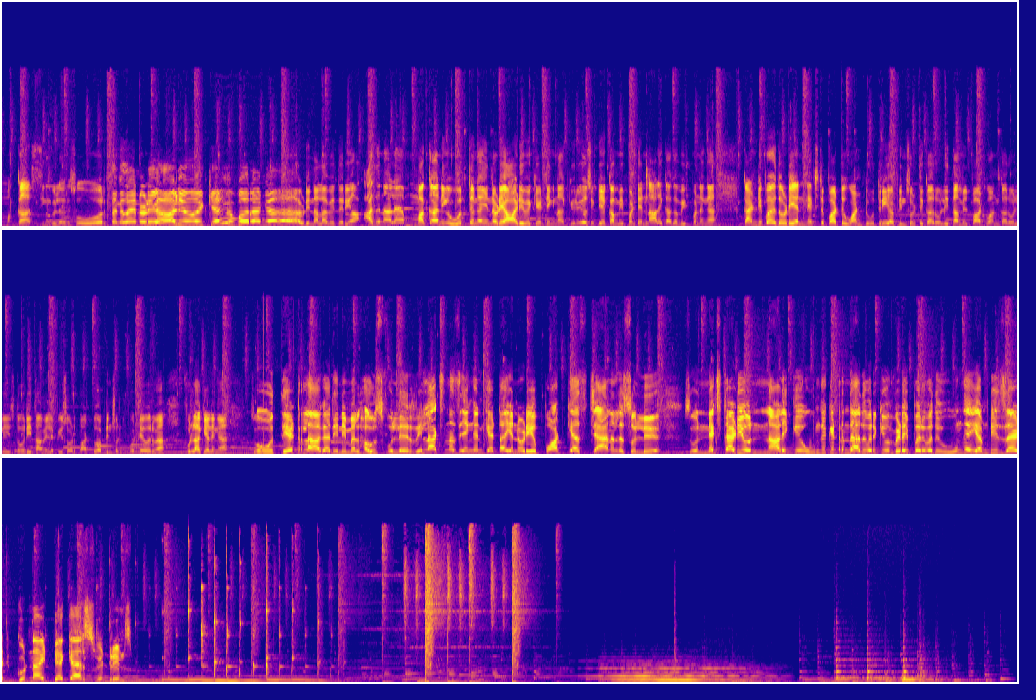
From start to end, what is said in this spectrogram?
மக்கா சிங்குலர் ஸோ ஒருத்தங்க தான் என்னுடைய ஆடியோவை கேட்க போகிறாங்க அப்படின்னு நல்லாவே தெரியும். அதனால மக்கா நீங்கள் ஒருத்தங்க என்னுடைய ஆடியோவை கேட்டிங்கன்னா க்யூரியோசிட்டியை கம்மி பண்ணிட்டு நாளைக்காக வெயிட் பண்ணுங்கள் கண்டிப்பாக இதோடைய நெக்ஸ்ட் பாட்டு ஒன் டூ த்ரீ அப்படின்னு சொல்லிட்டு Karoly Tamil part one Karoly story Tamil episode part two அப்படின்னு சொல்லிட்டு போட்டே வருவேன். ஃபுல்லாக கேளுங்க. ஸோ தேட்டரில் ஆகாது இனிமேல் ஹவுஸ்ஃபுல்லு ரிலாக்ஸ்னஸ் எங்கன்னு கேட்டால் என்னுடைய பாட்காஸ்ட் சேனலில் சொல்லு. ஸோ நெக்ஸ்ட் ஆடியோ நாளைக்கு உங்ககிட்ட இருந்து அது வரைக்கும் விடை பெறுவது உங்கள் M D Z good night take care sweet dreams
